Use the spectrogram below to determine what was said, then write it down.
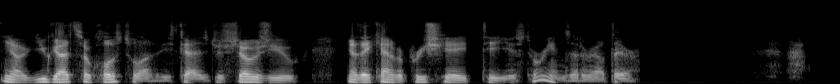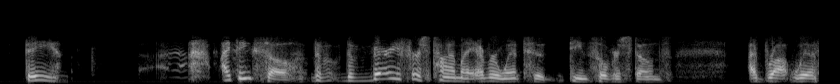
you know you got so close to a lot of these guys. It just shows you you know they kind of appreciate the historians that are out there. They i think so. The the very first time i ever went to dean silverstone's i brought with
